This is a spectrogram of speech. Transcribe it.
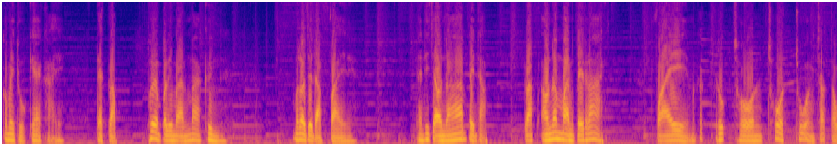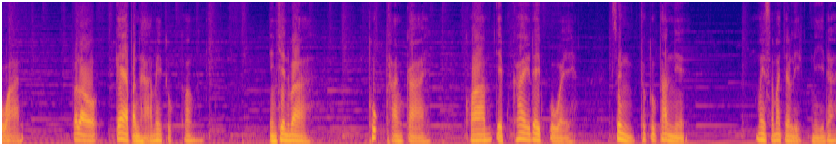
ก็ไม่ถูกแก้ไข แต่กลับเพิ่มปริมาณมากขึ้น เมื่อเราจะดับไฟเนี่ยแทนที่จะเอาน้ำไปดับ กลับเอาน้ำมันไปราด ไฟมันก็ลุกโชน โชดช่วงชัตวานเพราะเราแก้ปัญหาไม่ถูกต้อง อย่างเช่นว่า ทุกทางกาย ความเจ็บไข้ได้ป่วย ซึ่งทุกๆทท่านเนี่ยไม่สามารถจะหลีกหนีได้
